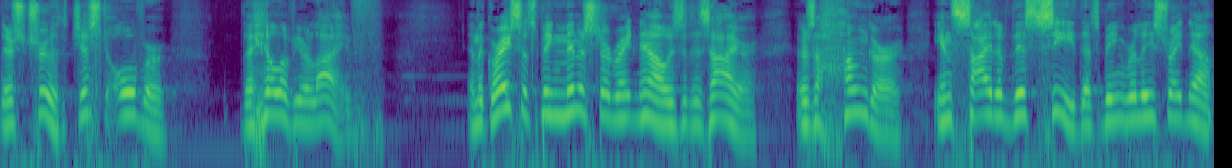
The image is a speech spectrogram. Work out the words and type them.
there's truth just over the hill of your life and the grace that's being ministered right now is a desire. There's a hunger inside of this seed that's being released right now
